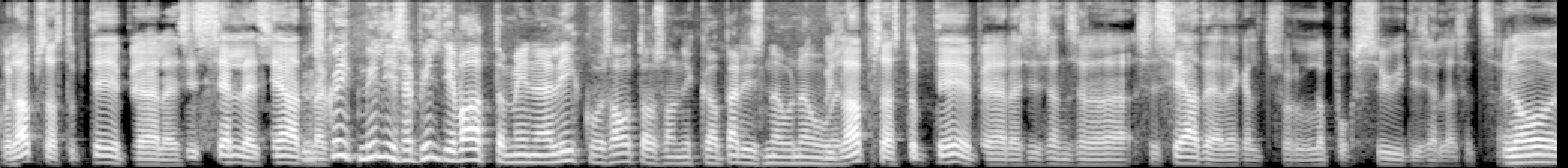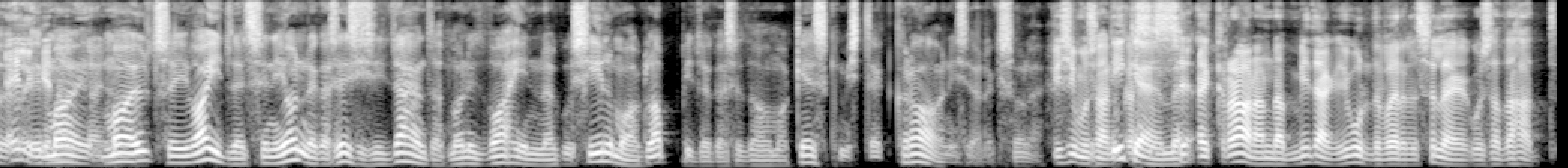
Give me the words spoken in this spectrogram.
kui laps astub tee peale, siis selle seadme. ükskõik millise pildi vaatamine liikuvas autos on ikka päris no-no. kui laps astub tee peale, siis on selle, see seade tegelikult sul lõpuks süüdi selles, et no ma, ma üldse ei vaidle, et see nii on, ega see siis ei tähenda, et ma nüüd vahin nagu silmaklappidega seda oma keskmist ekraani seal, eks ole. küsimus on, kas see ekraan annab midagi juurde võrreldes sellega, kui sa tahad,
